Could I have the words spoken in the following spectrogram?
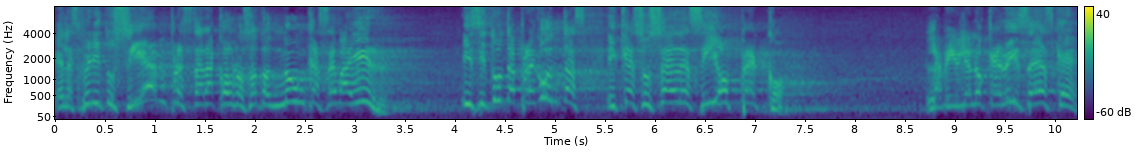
El Espíritu siempre estará con nosotros, nunca se va a ir. Y si tú te preguntas, ¿y qué sucede si yo peco? La Biblia lo que dice es que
